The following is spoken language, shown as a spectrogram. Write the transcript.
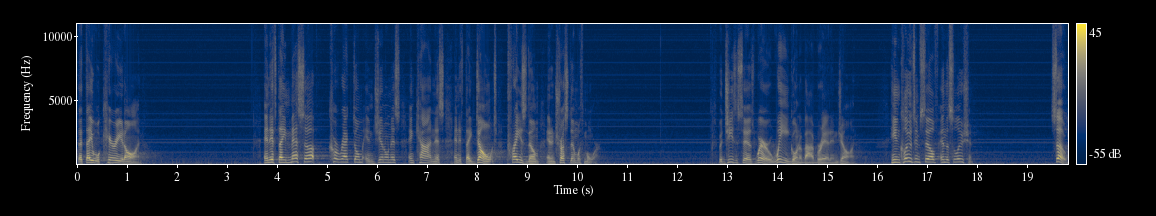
that they will carry it on. And if they mess up, correct them in gentleness and kindness. And if they don't, praise them and entrust them with more. But Jesus says, Where are we going to buy bread in John? He includes himself in the solution. So,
